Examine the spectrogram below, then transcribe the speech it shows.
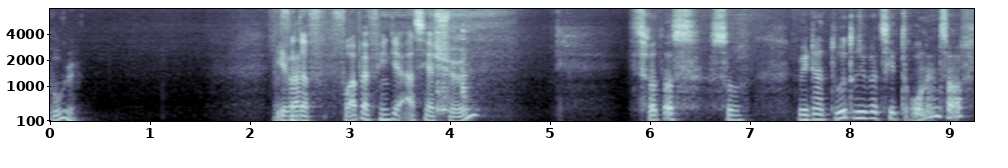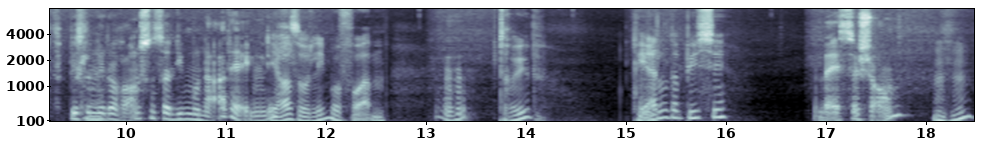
Cool. Von der Farbe finde ich auch sehr schön. Es hat was so wie Natur drüber Zitronensaft, ein bisschen ja. mit Orangen, so Limonade eigentlich. Ja, so Limofarben. Mhm. Trüb, perlt ein bisschen. Weißer Schaum. Mhm.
